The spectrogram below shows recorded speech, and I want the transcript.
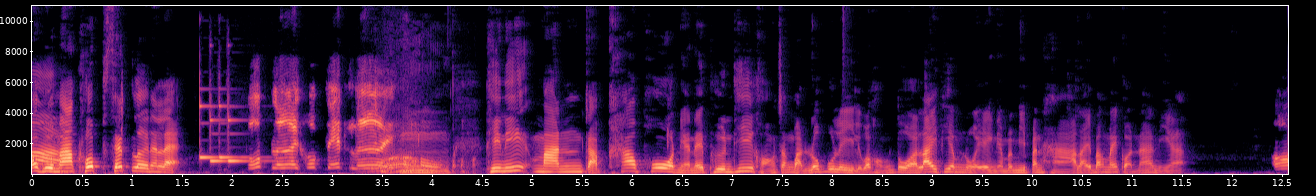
ก็คือมาครบเซตเลยนั่นแหละ ครบเลยครบเซตเลยอืมทีนี้มันกับข้าวโพดเนี่ยในพื้นที่ของจังหวัดลบบุรีหรือว่าของตัวไร่พี่อำนวยเองเนี่ยมันมีปัญหาอะไรบ้างไหมก่อนหน้านี้ อ๋อ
